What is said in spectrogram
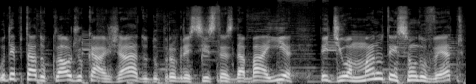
O deputado Cláudio Cajado, do Progressistas da Bahia, pediu a manutenção do veto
